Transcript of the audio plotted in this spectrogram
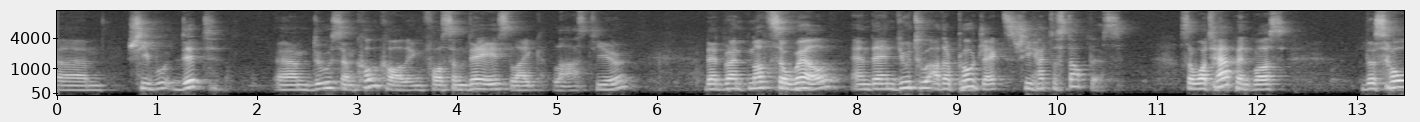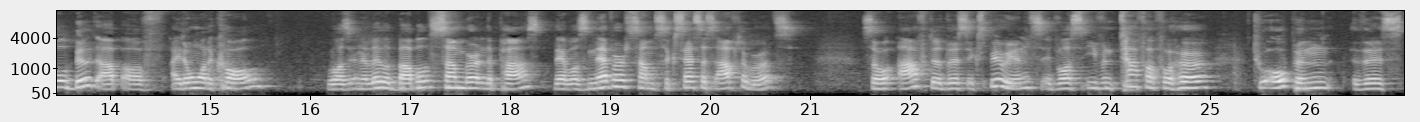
um, she did um, do some cold calling for some days like last year that went not so well and then due to other projects she had to stop this. So what happened was this whole build up of I don't want to call was in a little bubble somewhere in the past. There was never some successes afterwards. So after this experience, it was even tougher for her to open this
